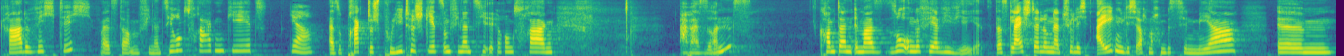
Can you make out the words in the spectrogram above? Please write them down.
gerade wichtig, weil es da um Finanzierungsfragen geht. Ja. Also praktisch politisch geht es um Finanzierungsfragen. Aber sonst kommt dann immer so ungefähr wie wir jetzt. Dass Gleichstellung natürlich eigentlich auch noch ein bisschen mehr ähm,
